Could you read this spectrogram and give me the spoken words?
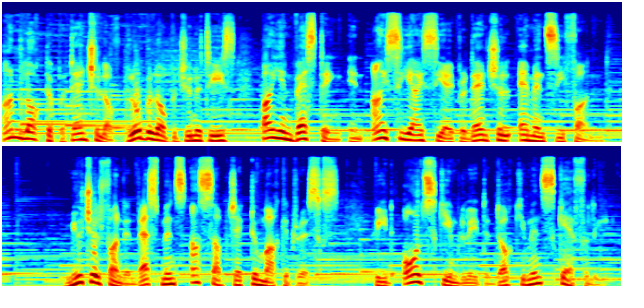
Unlock the potential of global opportunities by investing in ICICI Prudential MNC Fund. Mutual fund investments are subject to market risks. Read all scheme related documents carefully.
